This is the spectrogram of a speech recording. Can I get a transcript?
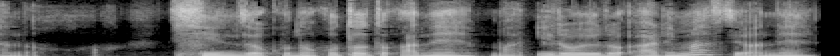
あの、親族のこととかね、まあ、いろいろありますよね。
